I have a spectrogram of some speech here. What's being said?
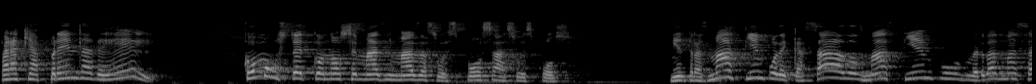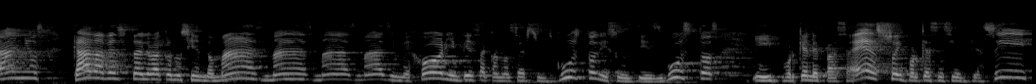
para que aprenda de Él. ¿Cómo usted conoce más y más a su esposa, a su esposo? Mientras más tiempo de casados, más tiempo, ¿verdad? Más años, cada vez usted le va conociendo más, más, más, más y mejor y empieza a conocer sus gustos y sus disgustos y por qué le pasa eso y por qué se siente así.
